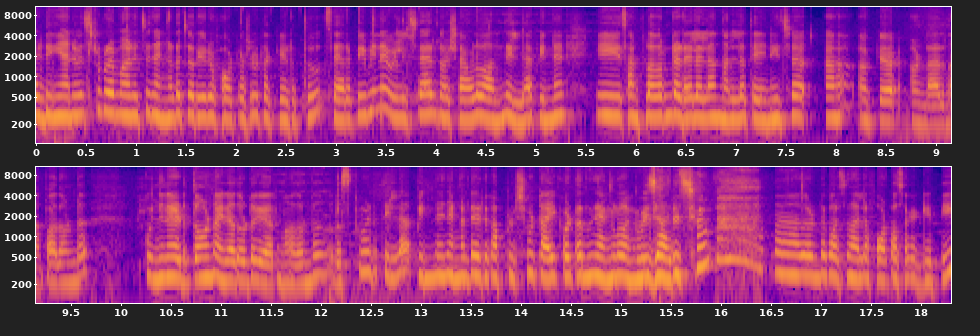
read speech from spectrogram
വെഡിങ് ആനിവേഴ്സറി പ്രമാണിച്ച് ഞങ്ങളുടെ ചെറിയൊരു ഫോട്ടോഷൂട്ടൊക്കെ എടുത്തു. സേറ ബീബിനെ വിളിച്ചായിരുന്നു പക്ഷെ അവൾ വന്നില്ല. പിന്നെ ഈ സൺഫ്ലവറിന്റെ ഇടയിലെല്ലാം നല്ല തേനീച്ച ഒക്കെ ഉണ്ടായിരുന്നു. അപ്പോൾ അതുകൊണ്ട് കുഞ്ഞിനെ എടുത്തുകൊണ്ട് അതിനകത്തോട്ട് കയറണം. അതുകൊണ്ട് റിസ്ക് എടുത്തില്ല. പിന്നെ ഞങ്ങളുടെ ഒരു കപ്പിൾ ഷൂട്ട് ആയിക്കോട്ടെ എന്ന് ഞങ്ങളും അങ്ങ് വിചാരിച്ചു. അതുകൊണ്ട് കുറച്ച് നല്ല ഫോട്ടോസൊക്കെ കിട്ടി.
